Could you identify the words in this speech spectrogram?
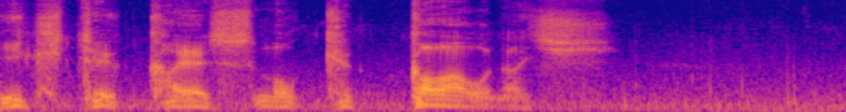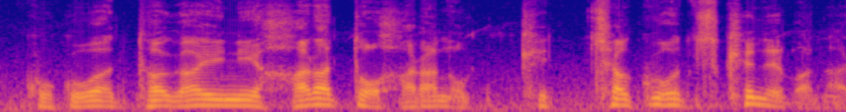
生きて返すも結果は同じ。ここは互いに腹と腹の決着をつけねばなら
